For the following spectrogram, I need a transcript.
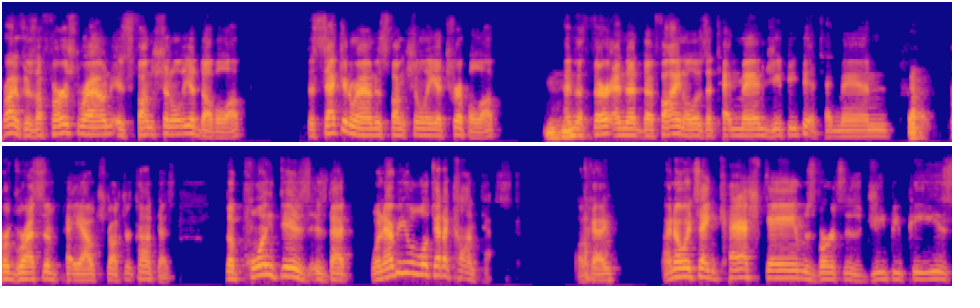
Right, because the first round is functionally a double up. The second round is functionally a triple up. Mhm. And the third and the, the final is a 10 man GPP, a 10 man Yep. progressive payout structure contest. The point is, is that whenever you look at a contest, okay, I know it's saying cash games versus GPPs,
